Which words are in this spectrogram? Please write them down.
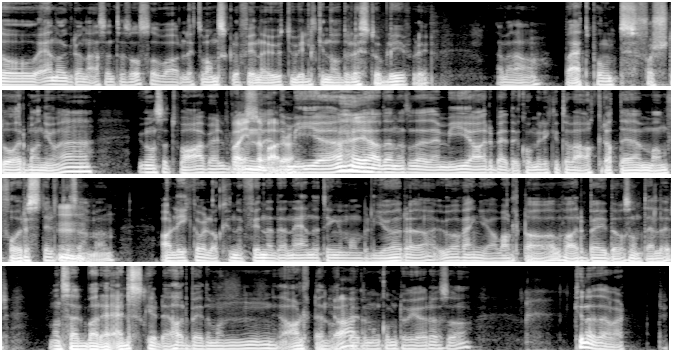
Var en av grunnene jeg syntes også var litt vanskelig å finne ut hvilken jeg hadde lyst til å bli. Fordi jeg mener, på ett punkt forstår man jo jeg, Uansett hva jeg velger, så er det mye, ja, det, er mye arbeid. Det kommer ikke til å være akkurat det man forestilte Mm. seg, men allikevel å kunne finne den ene tingen man vil gjøre, uavhengig av alt av arbeidet og sånt, eller man selv bare elsker det arbeidet man Alt det Ja. arbeidet man kommer til å gjøre, så kunne det vært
